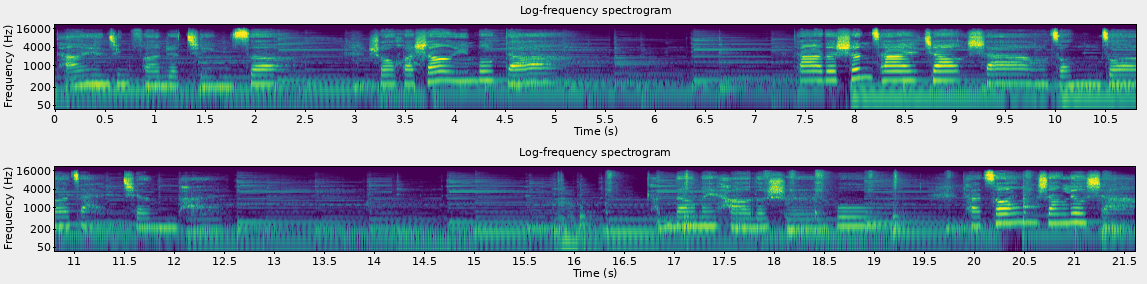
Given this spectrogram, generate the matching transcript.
他眼睛泛着青色，说话声音不大。他的身材娇小，总坐在前排。看到美好的事物，他总想留下。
